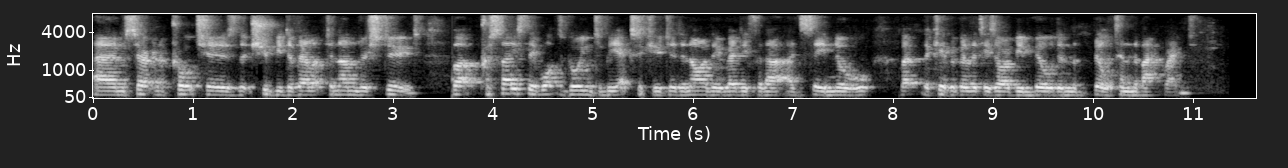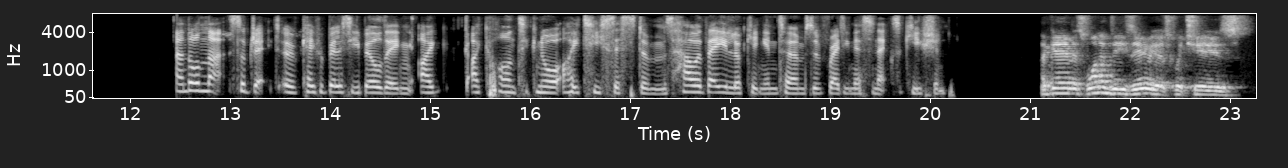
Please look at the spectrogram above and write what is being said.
um, certain approaches that should be developed and understood. But precisely what's going to be executed and are they ready for that? I'd say no, but the capabilities are being built in the, built in the background. And on that subject of capability building, I, I can't ignore IT systems. How are they looking in terms of readiness and execution? Again, it's one of these areas which is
